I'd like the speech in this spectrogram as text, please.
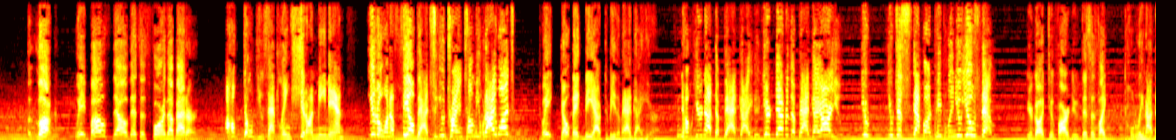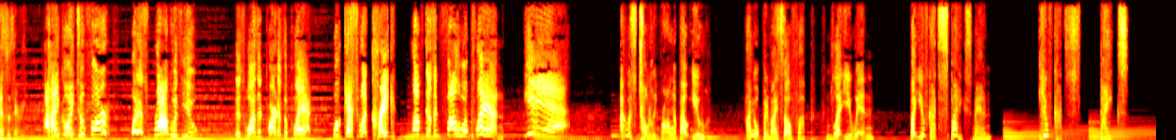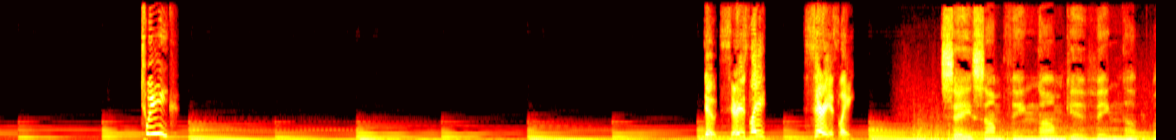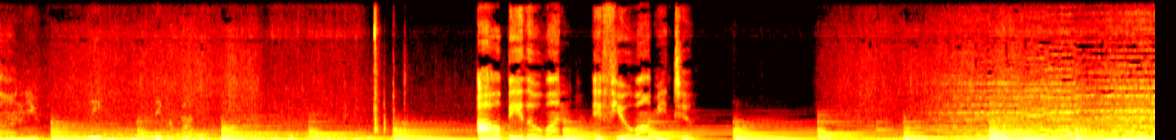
Look, we both know this is for the better. Oh, don't use that lame shit on me, man. You don't want to feel bad, so you try and tell me what I want? Tweek, don't make me out to be the bad guy here. No, you're not the bad guy. You're never the bad guy, are you? You you just step on people and you use them. You're going too far, dude. This is like totally not necessary. I'm going too far? What is wrong with you? This wasn't part of the plan. Well, guess what, Craig? Love doesn't follow a plan. Totally wrong about you. I opened myself up and let you in. But you've got spikes, man. You've got spikes. Tweek! Dude, seriously? Seriously? Say something, I'm giving I'll be the one if you want me to.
